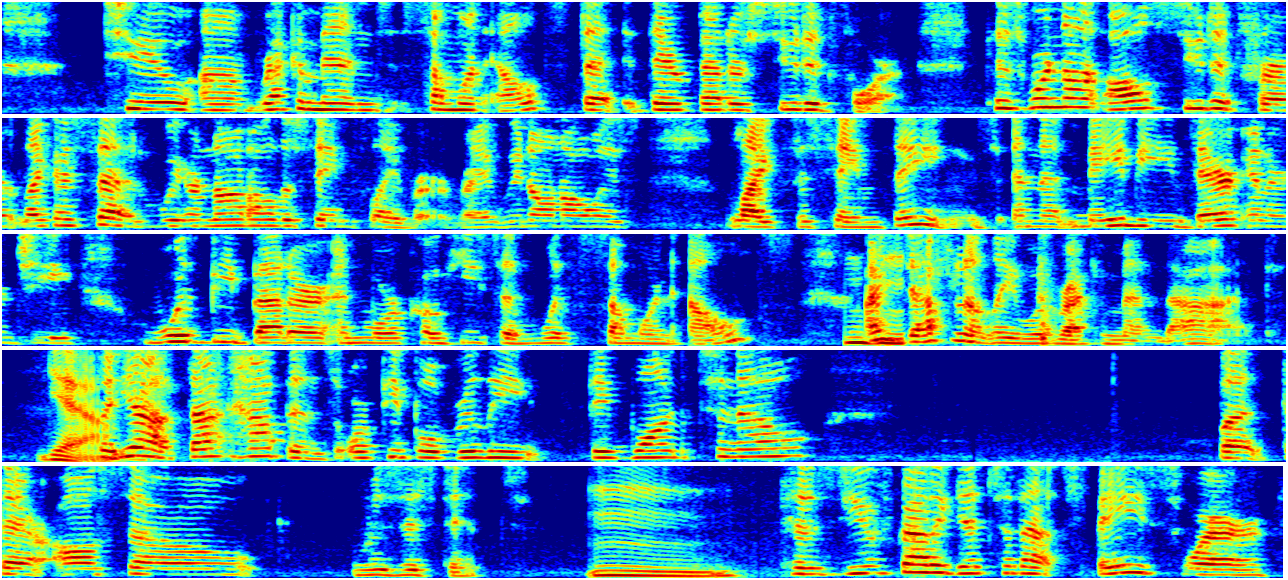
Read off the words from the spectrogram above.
to um, recommend someone else that they're better suited for. Because we're not all suited for like i said we are not all the same flavor right? We don't always like the same things and that maybe their energy would be better and more cohesive with someone else. I Mhm. definitely would recommend that. Yeah. But yeah that happens or people really they want to know but they're also resistant. Mm. Because you've got to get to that space where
